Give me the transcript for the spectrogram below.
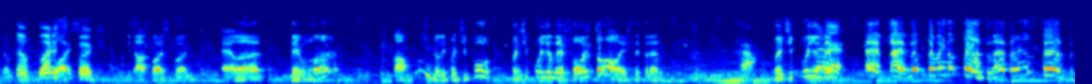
meu Deus. Não, Flores, Flores Pug. Exato, Flores Pug. Ela deu uma alto nível ali, foi tipo, foi tipo o William Defoe e o Tom Holland, tá entendendo? É. Foi tipo o William é. Defoe. É, é não, também não tanto, né? Também não tanto.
